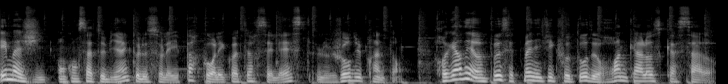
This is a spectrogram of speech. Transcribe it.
Et magie, on constate bien que le soleil parcourt l'équateur céleste le jour du printemps. Regardez un peu cette magnifique photo de Juan Carlos Casado.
